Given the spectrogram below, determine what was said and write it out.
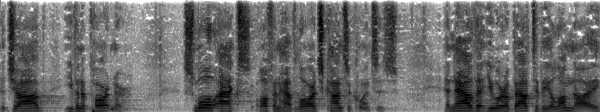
a job, even a partner. Small acts often have large consequences. And now that you are about to be alumni,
